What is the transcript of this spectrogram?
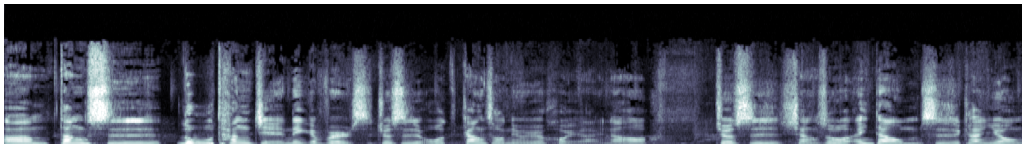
嗯，当时录汤姐那个 verse，就是我刚从纽约回来，然后就是想说，哎、那我们试试看用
